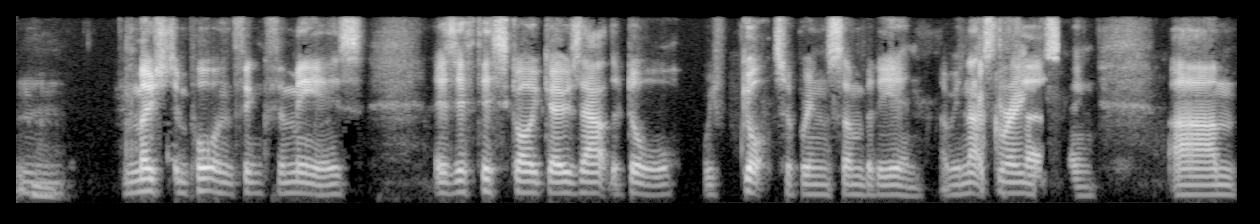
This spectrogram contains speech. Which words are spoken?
mm. Most important thing for me is is if this guy goes out the door, we've got to bring somebody in. I mean, that's Agreed. the first thing. Um,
